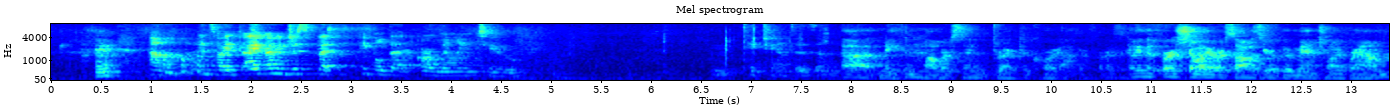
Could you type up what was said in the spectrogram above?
um, and so I, I, I mean, just but people that are willing to take chances and Uh, Nathan Halverson, director, choreographer. I mean, the first show I ever saw was You're a Good Man, Charlie Brown.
